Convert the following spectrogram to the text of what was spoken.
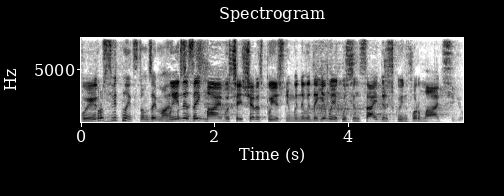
Ви- Просвітництвом Ми не займаємося, і ще раз поясню, ми не видаємо якусь інсайдерську інформацію,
